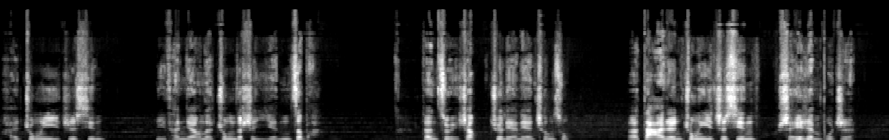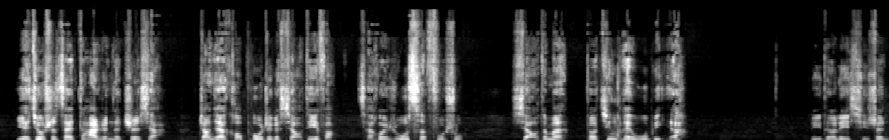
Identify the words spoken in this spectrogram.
还忠义之心，你他娘的忠的是银子吧？但嘴上却连连称颂，啊，大人忠义之心，谁人不知？也就是在大人的治下，张家口铺这个小地方才会如此富庶，小的们都敬佩无比呀。李德利起身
